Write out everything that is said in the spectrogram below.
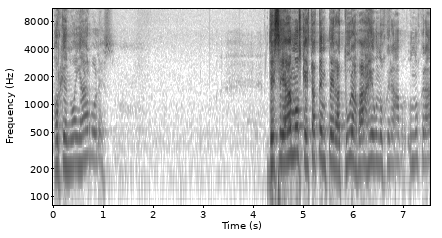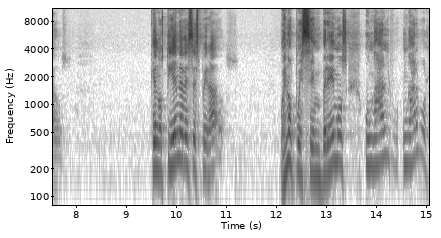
porque no hay árboles. Deseamos que esta temperatura baje unos grados, unos grados, que nos tiene desesperados. Bueno, pues sembremos un árbol.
